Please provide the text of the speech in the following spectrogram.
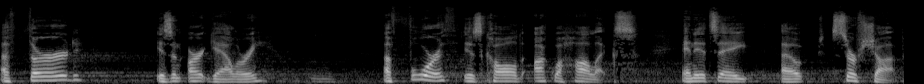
A third is an art gallery. A fourth is called Aquaholics, and it's a, a surf shop.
